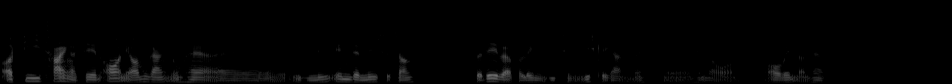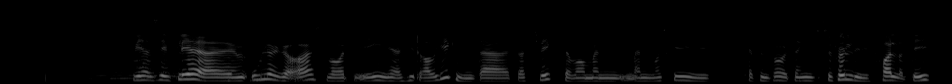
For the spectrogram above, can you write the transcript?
og de trænger til en ordentlig omgang nu her øh, i den nye, inden den nye sæson. Så det er i hvert fald en af de ting, vi skal i gang med øh, hen over, over vinteren her. Vi har set flere øh, ulykker også, hvor det egentlig er hydraulikken, der, der svigter, hvor man, man måske kan finde på at tænke, selvfølgelig holder det,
